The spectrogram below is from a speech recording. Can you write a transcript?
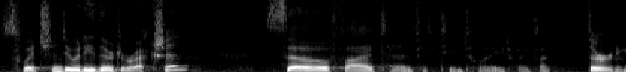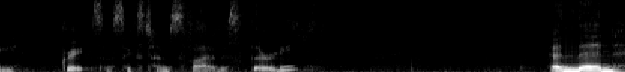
switch and do it either direction. So 5, 10, 15, 20, 25, 30. Great, so 6 times 5 is 30. And then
